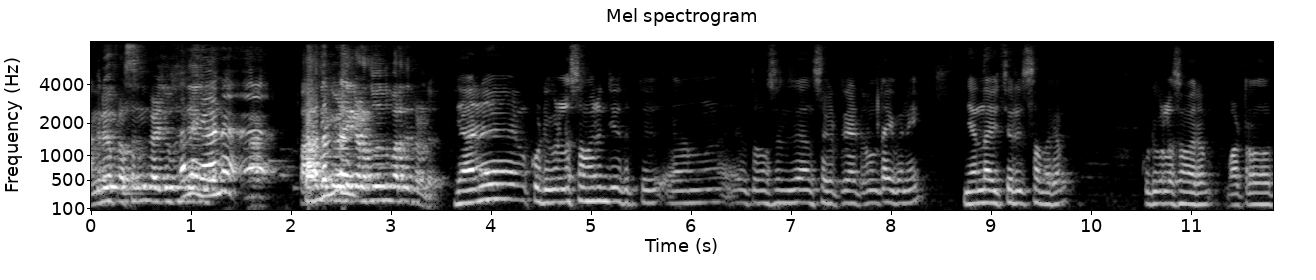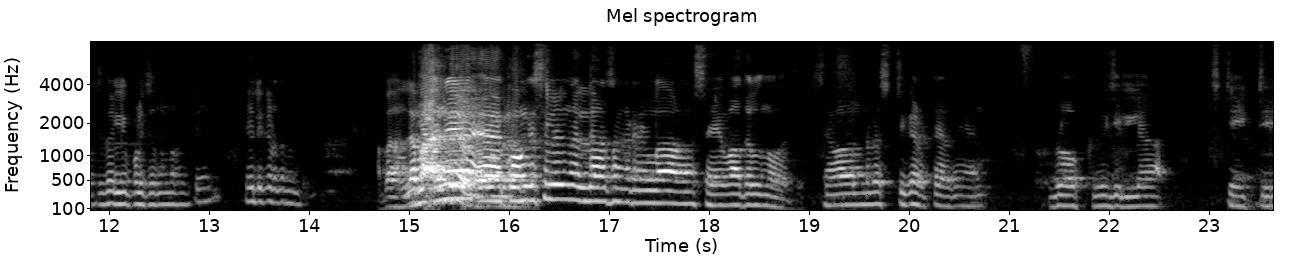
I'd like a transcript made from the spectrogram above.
അങ്ങനെ ഒരു പ്രസംഗം കഴിഞ്ഞ ദിവസം ഞാൻ ഞാൻ കുടിവെള്ള സമരം ചെയ്തിട്ട് സെക്രട്ടറി ആയിട്ടുള്ള ടൈമിന് ഞാൻ നയിച്ചൊരു സമരം കുടിവെള്ള സമരം വാട്ടർ അതോറിറ്റി തല്ലി പൊളിച്ചെന്ന് പറഞ്ഞിട്ട് ഞാൻ ജയിലിൽ കിടന്നിട്ടുണ്ട്. നല്ല ഞാൻ ആളാണ് കോൺഗ്രസ്. കോൺഗ്രസിൽ ഒരു നല്ല സംഘടനകളാണ് സേവാദൾ എന്ന് പറഞ്ഞത് സേവാദളിന്റെ ബെസ്റ്റ് കിടത്തായിരുന്നു ഞാൻ. ബ്ലോക്ക് ജില്ല സ്റ്റേറ്റ്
